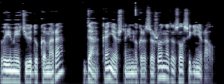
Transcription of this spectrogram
Вы имеете в виду комара? Да, конечно, немного раздраженно отозвался генерал.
